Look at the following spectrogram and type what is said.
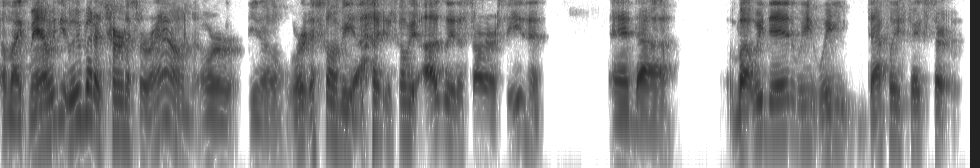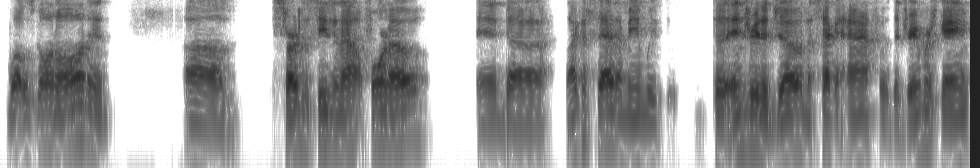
I'm like, man, we, we better turn this around, or you know, we're it's to be it's to be ugly to start our season. And uh, but we did. We we definitely fixed our, what was going on and um, started the season out four zero. Oh. And uh, like I said, I mean, we the injury to Joe in the second half of the Dreamers game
